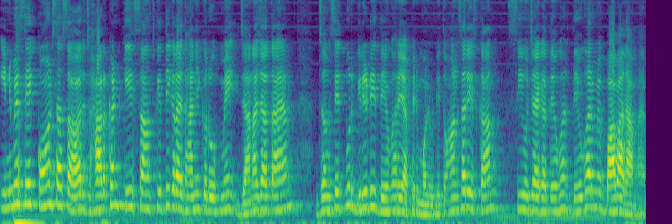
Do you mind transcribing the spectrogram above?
इनमें से कौन सा शहर झारखंड की सांस्कृतिक राजधानी के रूप में जाना जाता है? जमशेदपुर, गिरिडीह, देवघर या फिर मलुटी तो आंसर इसका सी हो जाएगा देवघर। देवघर में बाबा धाम है।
